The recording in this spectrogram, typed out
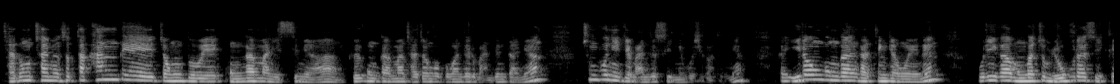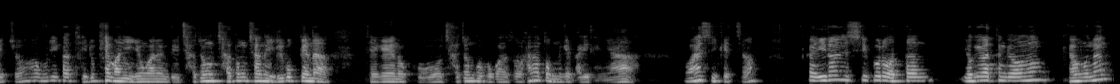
자동차면서 딱 한 대 정도의 공간만 있으면 그 공간만 자전거 보관대로 만든다면 충분히 이제 만들 수 있는 곳이거든요. 그러니까 이런 공간 같은 경우에는 우리가 뭔가 좀 요구를 할 수 있겠죠. 아, 우리가 이렇게 많이 이용하는데 자동, 자동차는 일곱 대나 되게 해놓고 자전거 보관소 하나도 없는 게 말이 되냐 뭐 할 수 있겠죠. 그러니까 이런 식으로 어떤 여기 같은 경우는, 경우는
